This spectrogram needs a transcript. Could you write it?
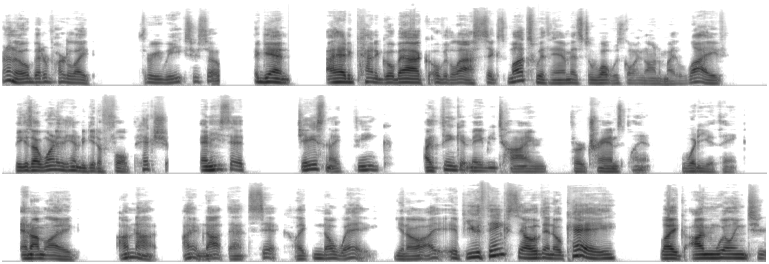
I don't know, better part of like three weeks or so. Again, I had to kind of go back over the last six months with him as to what was going on in my life because I wanted him to get a full picture. And he said, Jason, I think, I think it may be time for a transplant. What do you think? And I'm like, I'm not, I am not that sick. Like, no way. You know, I, if you think so, then okay. Like, I'm willing to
